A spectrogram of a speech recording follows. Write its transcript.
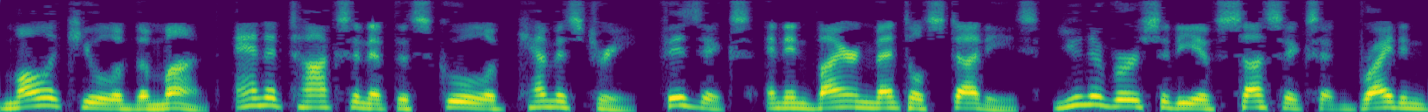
Molecule of the Month, Anatoxin at the School of Chemistry, Physics, and Environmental Studies, University of Sussex at Brighton.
